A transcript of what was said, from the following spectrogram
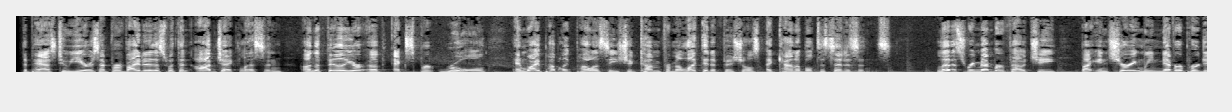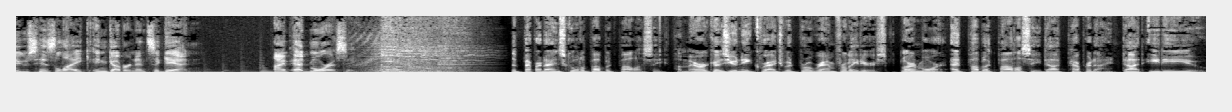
The past two years have provided us with an object lesson on the failure of expert rule and why public policy should come from elected officials accountable to citizens. Let us remember Fauci by ensuring we never produce his like in governance again. I'm Ed Morrissey. The Pepperdine School of Public Policy, America's unique graduate program for leaders. Learn more at publicpolicy.pepperdine.edu.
